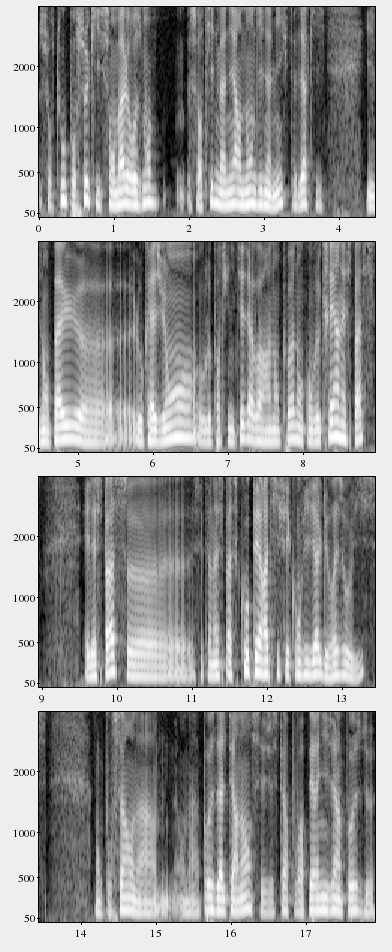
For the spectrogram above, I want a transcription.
surtout pour ceux qui sont malheureusement sortis de manière non dynamique, c'est-à-dire qu'ils n'ont pas eu l'occasion ou l'opportunité d'avoir un emploi. Donc on veut créer un espace et l'espace, euh, c'est un espace coopératif et convivial du réseau Ulysse. Donc pour ça, on a, on a un poste d'alternance et j'espère pouvoir pérenniser un poste de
